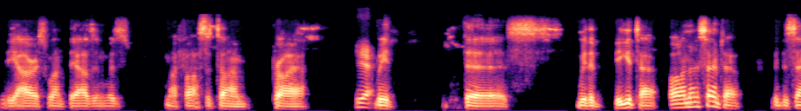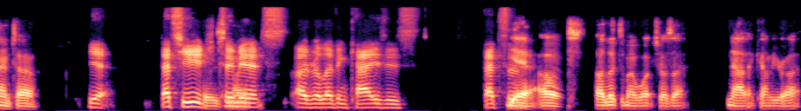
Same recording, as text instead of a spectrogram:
the RS 1000 was my faster time prior. Yeah. with the with a bigger tail. Oh no, same tail with the same tail. yeah. That's huge. Two my- minutes over 11 Ks is that's a, Yeah, I was, I looked at my watch. I was like, no, that can't be right.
